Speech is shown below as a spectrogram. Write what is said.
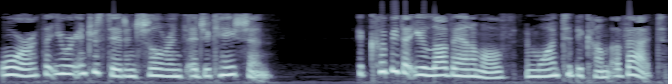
or that you are interested in children's education. It could be that you love animals and want to become a vet.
